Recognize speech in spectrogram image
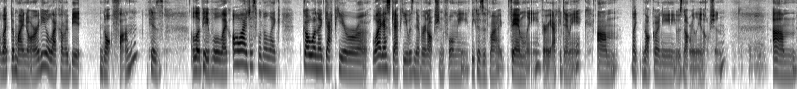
like the minority or like I'm a bit not fun because a lot of people are like, oh, I just want to like go on a gap year or a well, I guess gap year was never an option for me because of my family, very academic. Um, like not going to uni was not really an option. Um,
